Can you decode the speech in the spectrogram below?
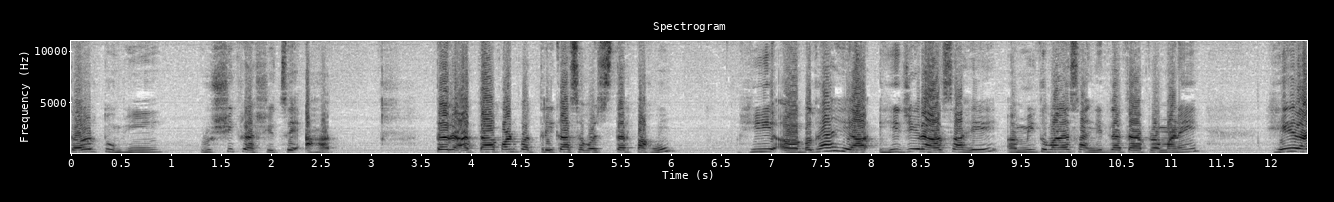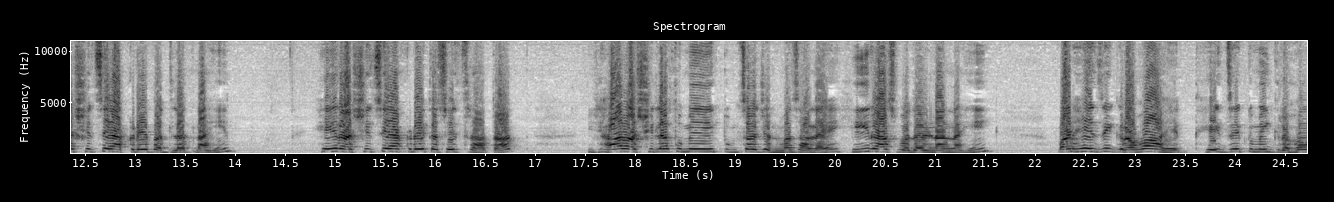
तर तुम्ही वृश्चिक राशीचे आहात. तर आता आपण पत्रिका सविस्तर पाहू. ही बघा ह्या ही जी रास आहे मी तुम्हाला सांगितलं त्याप्रमाणे हे राशीचे आकडे बदलत नाहीत. हे राशीचे आकडे तसेच राहतात. ह्या राशीला तुम्ही तुमचा जन्म झालाय ही रास बदलणार नाही. पण हे जे ग्रह आहेत हे जे तुम्ही ग्रह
